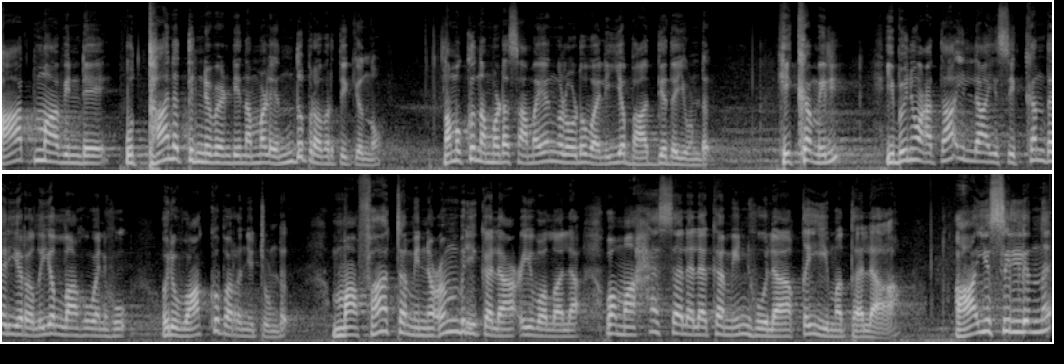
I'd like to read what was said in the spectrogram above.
ആത്മാവിന്റെ ഉത്ഥാനത്തിനു വേണ്ടി നമ്മൾ എന്തു പ്രവർത്തിക്കുന്നു? നമുക്ക് നമ്മുടെ സമയങ്ങളോട് വലിയ ബാധ്യതയുണ്ട്. ഹിഖമിൽ ഇബിനു അതാ ഇല്ലായി സിഖന്തരി റളിയല്ലാഹു അൻഹു ഒരു വാക്കു പറഞ്ഞിട്ടുണ്ട്. ആയുസിൽ നിന്ന്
